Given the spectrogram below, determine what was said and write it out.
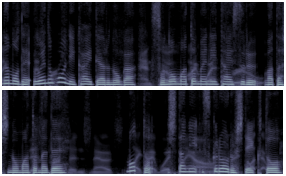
なので上の方に書いてあるのがそのまとめに対する私のまとめでもっと下にスクロールしていくと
